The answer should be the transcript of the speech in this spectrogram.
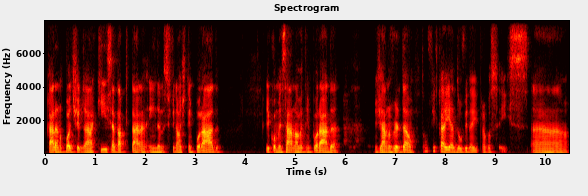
O cara não pode chegar aqui se adaptar ainda nesse final de temporada e começar a nova temporada já no Verdão? Então fica aí a dúvida aí para vocês. Ah...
